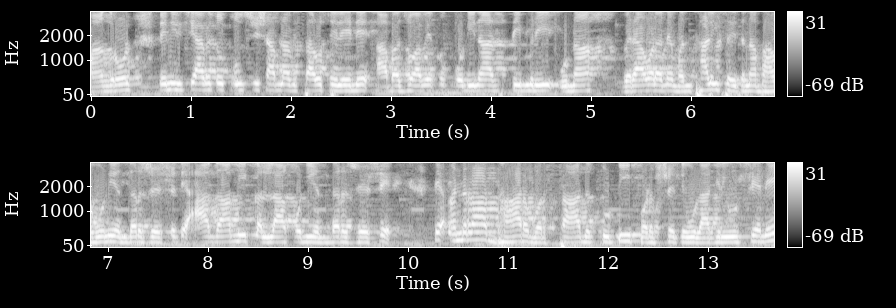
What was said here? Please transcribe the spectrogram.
માંગરોળ, તેની નીચે આવે તો તુલસી શામના વિસ્તારોથી લઈને આ બાજુ આવે તો કોડીનાર, ટીમરી, ઉના, વેરાવળ અને વંથાળી સહિતના ભાગોની અંદર જે છે તે આગામી કલાકોની અંદર જે છે તે અનરાધાર વરસાદ તૂટી પડશે તેવું લાગી રહ્યું છે અને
